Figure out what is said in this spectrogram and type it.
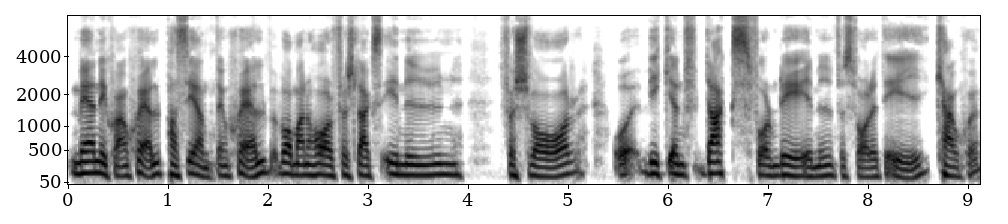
människan själv, patienten själv, vad man har för slags immunförsvar och vilken dagsform det immunförsvaret är i, kanske.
